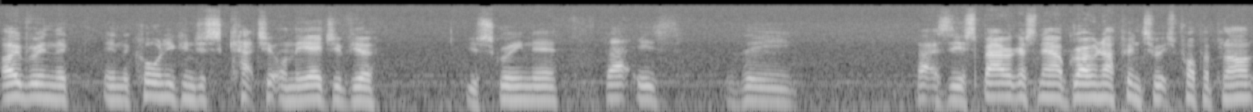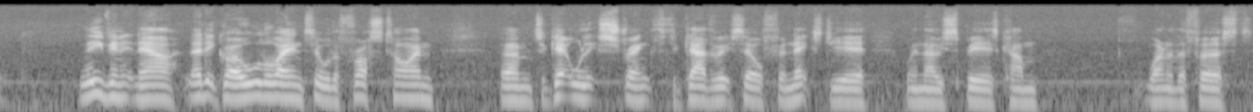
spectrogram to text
over in the in the corner you can just catch it on the edge of your your screen there. That is the that is the asparagus now grown up into its proper plant leaving it now let it grow all the way until the frost time um, to get all its strength to gather itself for next year when those spears come one of the first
